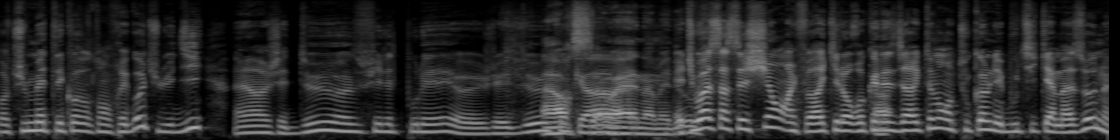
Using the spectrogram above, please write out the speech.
quand tu mets tes courses dans ton frigo, tu lui dis alors j'ai deux euh, filets de poulet, euh, j'ai deux Alors, coca. ouais, non, mais de Et tu vois, ça c'est chiant, il faudrait qu'ils le reconnaissent Ah. directement, tout comme les boutiques Amazon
